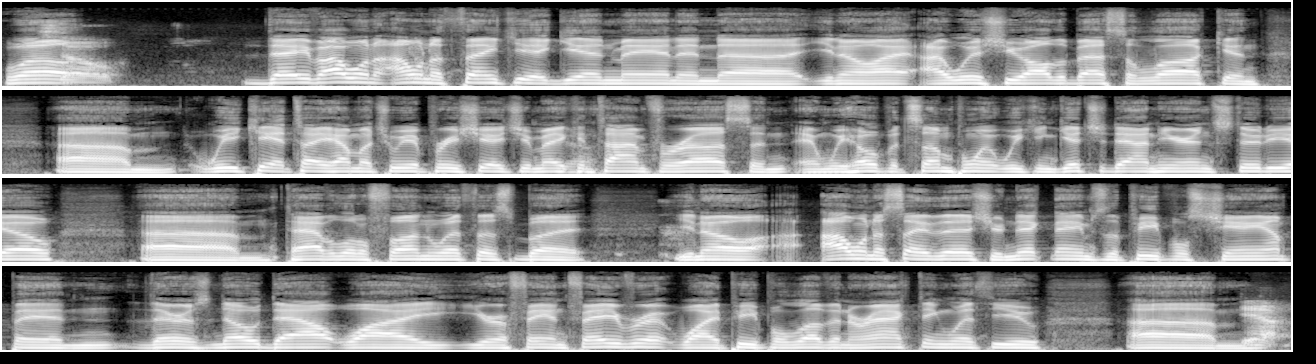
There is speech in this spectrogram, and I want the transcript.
Well, so Dave, I want to I want to thank you again, man, and uh, you know I, I wish you all the best of luck, and um, we can't tell you how much we appreciate you making time for us, and and we hope at some point we can get you down here in studio um, to have a little fun with us, but. You know, I, want to say this: your nickname's the People's Champ, and there is no doubt why you're a fan favorite, why people love interacting with you. Um, yeah,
